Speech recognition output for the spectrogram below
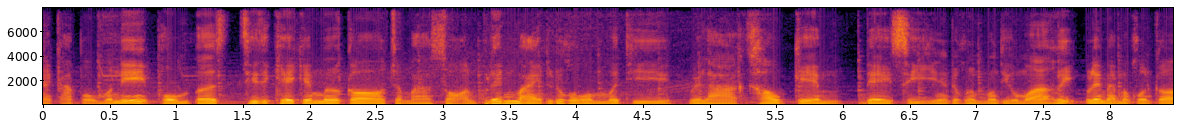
นะครับผมวันนี้ผมเบิร์ส CCK Gamer ก็จะมาสอนผู้เล่นใหม่ทุกคนผมบางทีเวลาเข้าเกม Day 4นะทุกคนบางทีผมว่าเฮ้ยผู้เล่นใหม่บางคนก็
